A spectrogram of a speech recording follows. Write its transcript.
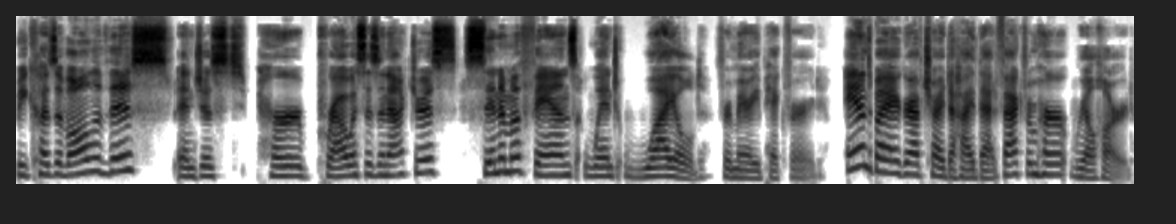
Because of all of this and just her prowess as an actress, cinema fans went wild for Mary Pickford. And Biograph tried to hide that fact from her real hard.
